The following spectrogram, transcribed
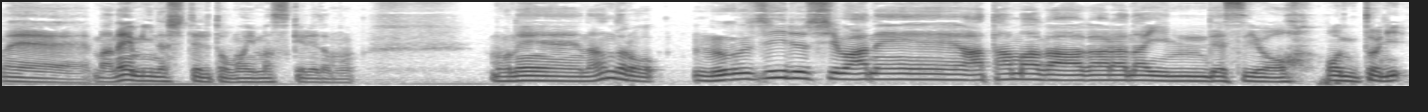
えー、まあね、みんな知ってると思いますけれども。もうね、なんだろう。無印はね、頭が上がらないんですよ。本当に。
